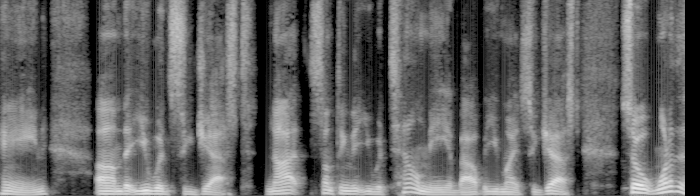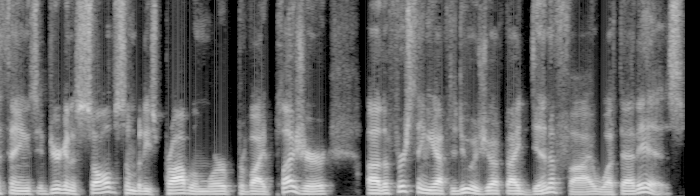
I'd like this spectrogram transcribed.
pain um, that you would suggest, not something that you would tell me about, but you might suggest. So, one of the things, if you're going to solve somebody's problem or provide pleasure, uh, the first thing you have to do is you have to identify what that is.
